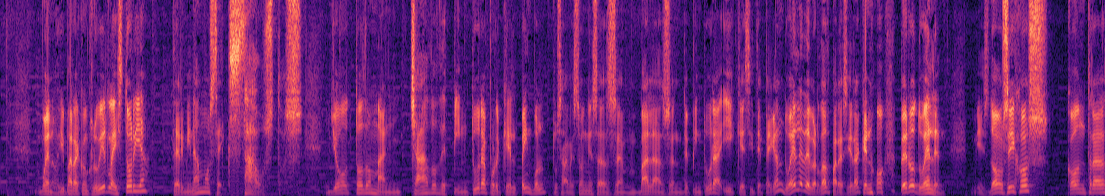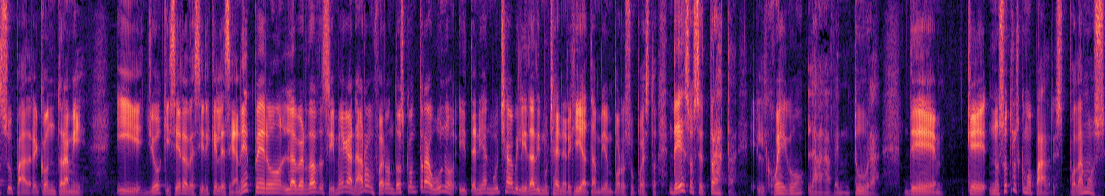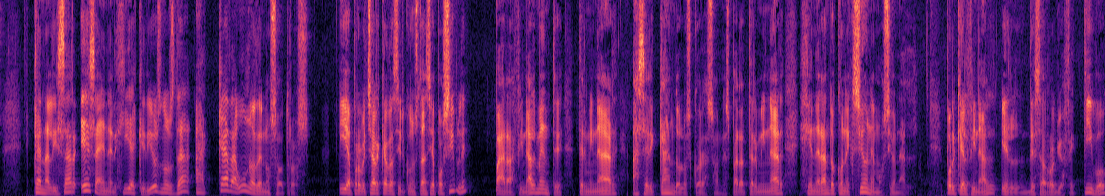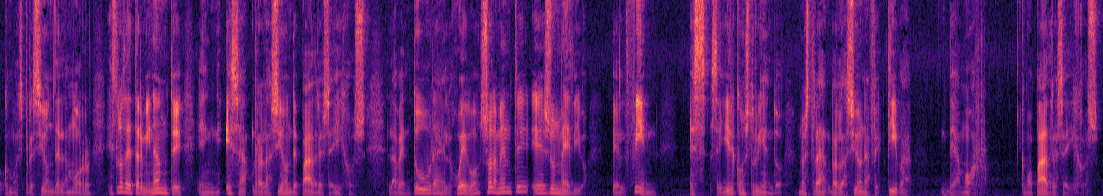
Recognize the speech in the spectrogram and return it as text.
Bueno, y para concluir la historia, terminamos exhaustos. Yo todo manchado de pintura porque el paintball, tú sabes, son esas em, balas de pintura y que si te pegan duele de verdad, pareciera que no, pero duelen. Mis dos hijos contra su padre, contra mí. Y yo quisiera decir que les gané, pero la verdad sí me ganaron, fueron dos contra uno y tenían mucha habilidad y mucha energía también, por supuesto. De eso se trata, el juego, la aventura, de que nosotros como padres podamos canalizar esa energía que Dios nos da a cada uno de nosotros y aprovechar cada circunstancia posible para finalmente terminar acercando los corazones, para terminar generando conexión emocional. Porque al final el desarrollo afectivo como expresión del amor es lo determinante en esa relación de padres e hijos. La aventura, el juego, solamente es un medio. El fin es seguir construyendo nuestra relación afectiva de amor como padres e hijos.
